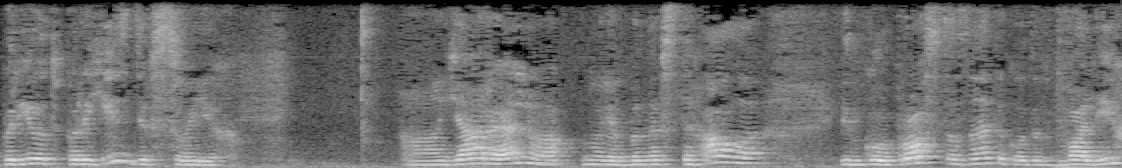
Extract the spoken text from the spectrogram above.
період переїздів своїх е, я реально ну, якби не встигала. Інколи просто, знаєте, коли ти в два ліг,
